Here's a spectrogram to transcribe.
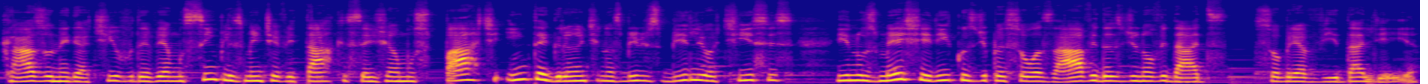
Caso negativo, devemos simplesmente evitar que sejamos parte integrante nas bibliotices e nos mexericos de pessoas ávidas de novidades sobre a vida alheia.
